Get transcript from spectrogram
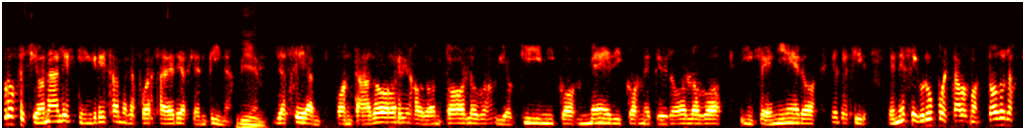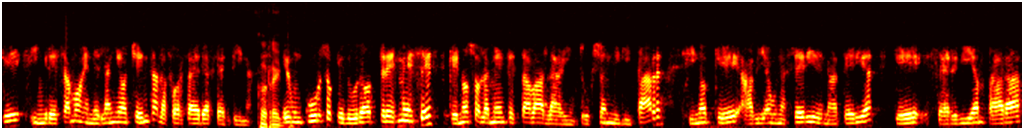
profesionales que ingresan a la Fuerza Aérea Argentina, Bien. ya sean contadores, odontólogos, bioquímicos, médicos, meteorólogos, ingenieros, es decir, en ese grupo estábamos todos los que ingresamos en el año 80 a la Fuerza Aérea Argentina. Correcto. Es un curso que duró tres meses, que no solamente estaba la instrucción militar, sino que había una serie de materias que servían para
